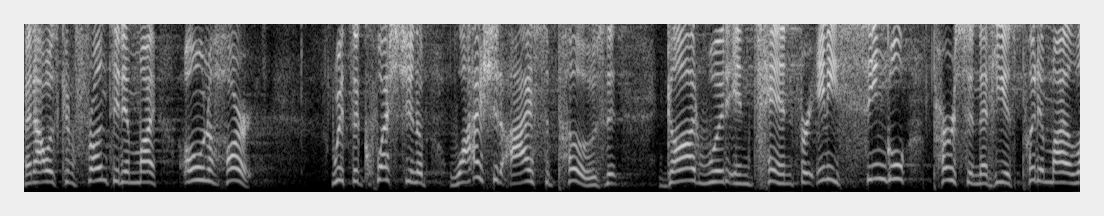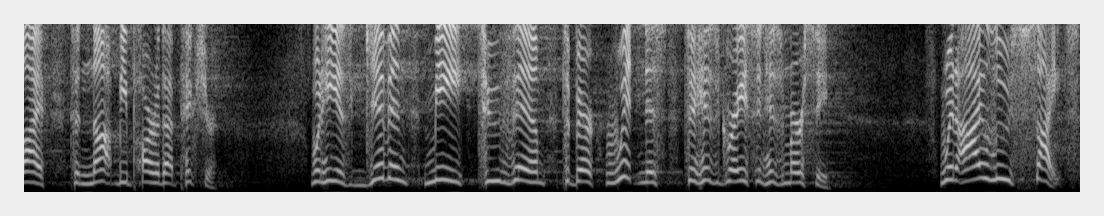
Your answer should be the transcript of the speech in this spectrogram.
And I was confronted in my own heart with the question of why should I suppose that God would intend for any single person that He has put in my life to not be part of that picture? When He has given me to them to bear witness to His grace and His mercy. When I lose sight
